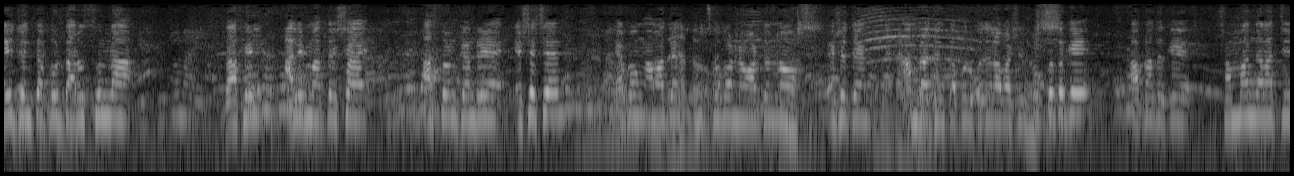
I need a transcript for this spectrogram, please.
এই জৈন্তাপুর দারুসুন্না দাখিল আলিম মাদ্রাসায় আশ্রম কেন্দ্রে এসেছেন এবং আমাদের খবর নেওয়ার জন্য এসেছেন। আমরা জৈন্তাপুর উপজেলাবাসীর পক্ষ থেকে আপনাদেরকে সম্মান জানাচ্ছি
